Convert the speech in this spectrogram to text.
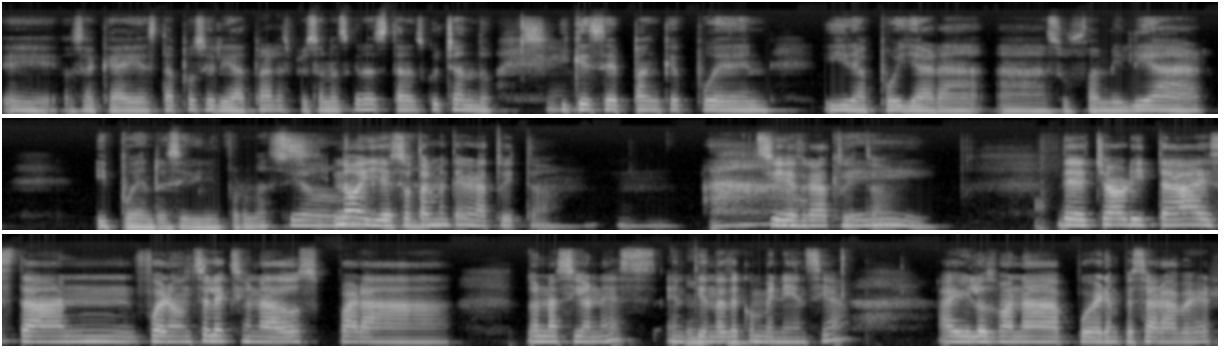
eh, o sea, que haya esta posibilidad para las personas que nos están escuchando y que sepan que pueden ir a apoyar a, su familiar y pueden recibir información. No, y es totalmente gratuito. Ah, sí, es gratuito. De hecho, ahorita están, fueron seleccionados para donaciones en tiendas de conveniencia. Ahí los van a poder empezar a ver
